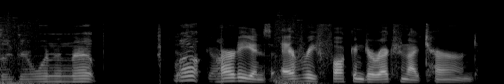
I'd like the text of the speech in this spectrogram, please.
Looks like they're winning that. Well, Guardians every fucking direction I turned.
